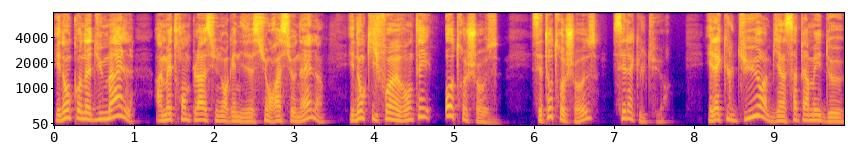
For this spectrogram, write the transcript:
Et donc, on a du mal à mettre en place une organisation rationnelle, et donc il faut inventer autre chose. Cette autre chose, c'est la culture. Et la culture, eh bien, ça permet de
